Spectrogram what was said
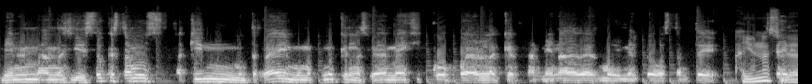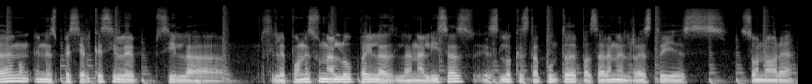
vienen bandas y esto que estamos aquí en Monterrey, me imagino que en la Ciudad de México, Puebla, que también ha de haber movimiento bastante. Hay una ciudad en, especial que si le, si la, si le pones una lupa y la, analizas, es lo que está a punto de pasar en el resto y es Sonora.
